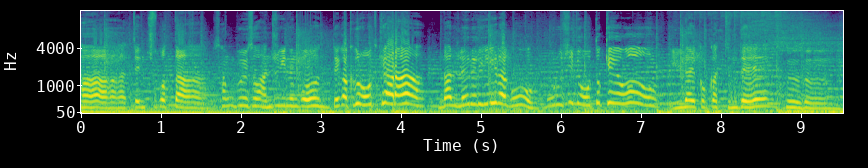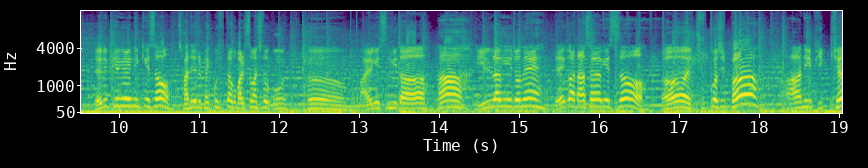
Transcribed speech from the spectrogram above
아젠 죽었다. 상부에서 안 죽이는 건 내가 그걸 어떻게 알아? 난 레벨 1이라고. 모르시면 어떡해요? 일날 것 같은데? 흐흠. 레르평현님께서 자네를 뵙고 싶다고 말씀하시더군. 음 알겠습니다. 아 일나기 전에 내가 나서야겠어. 어이 죽고 싶어? 아니 비켜!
